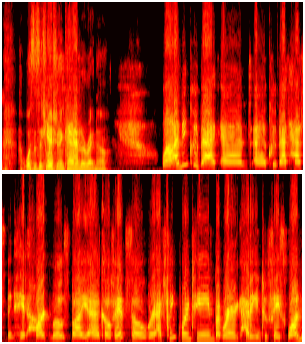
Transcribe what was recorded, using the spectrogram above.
What's the situation in Yes, ma'am. Canada right now? Well, I'm in Quebec, and uh, Quebec has been hit hard most by uh, COVID. So we're actually in quarantine, but we're heading into phase one,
